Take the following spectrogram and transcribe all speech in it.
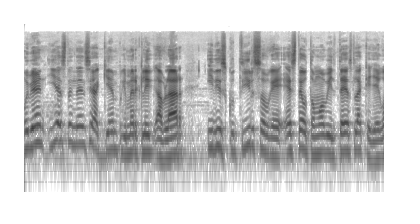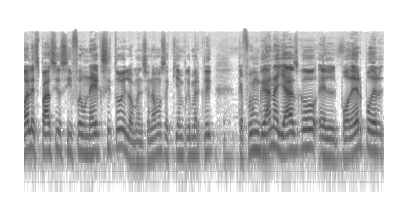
Muy bien, y es tendencia aquí en primer clic hablar y discutir sobre este automóvil Tesla que llegó al espacio, sí fue un éxito y lo mencionamos aquí en primer clic, que fue un gran hallazgo el poder, poder,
